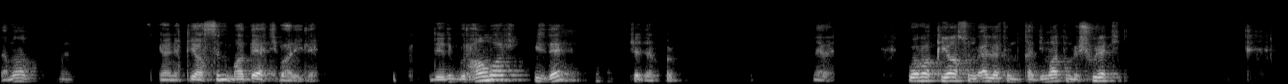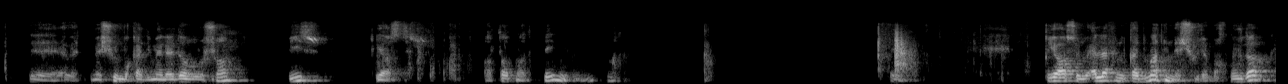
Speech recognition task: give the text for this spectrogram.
Tamam. Yani kıyasın madde itibariyle. Dedik Burhan var, bizde cedel var. Evet. Huve kıyasun müellefin mukaddimatin meşhuretin. Ee, evet, meşhur mukaddimelerden oluşan bir kıyastır. Atlatmadık değil mi? Evet. Kıyasun müellefin mukaddimatin meşhure. Bak burada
